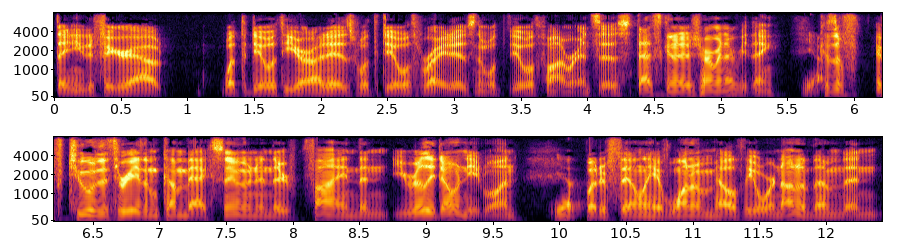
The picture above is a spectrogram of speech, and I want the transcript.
they need to figure out what the deal with Erod is, what the deal with Wright is, and what the deal with Pomeranz is. That's going to determine everything. Because yeah. if, if two of the three of them come back soon and they're fine, then you really don't need one. Yep. But if they only have one of them healthy or none of them, then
